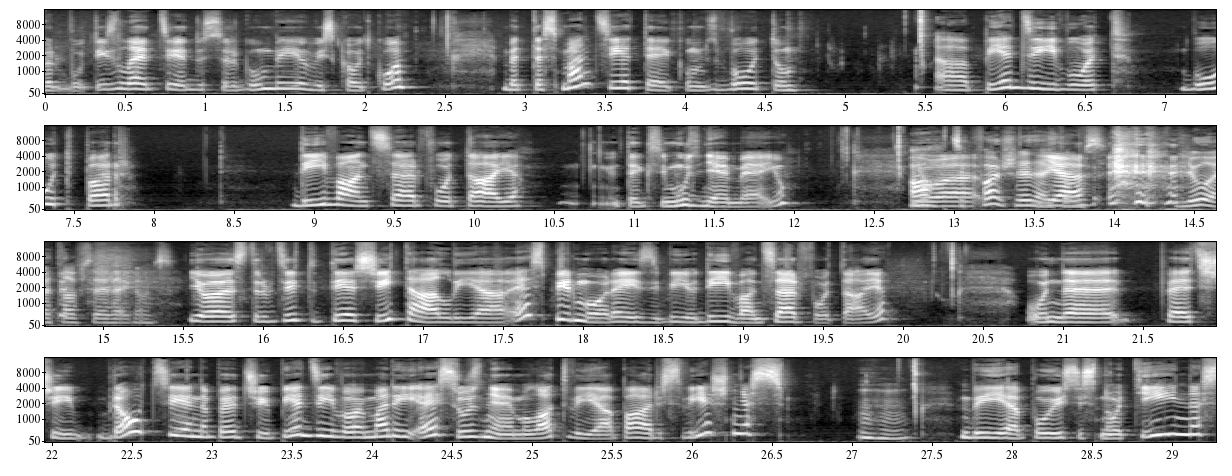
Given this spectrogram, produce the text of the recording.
varbūt izlēcienus ar gumiju, visu kaut ko. Bet tas mans ieteikums būtu uh, piedzīvot, būt par dīvānu sērfotāja, teiksim, uzņēmēju. Oh, Jo, cik forši ieteikums. ļoti labs ieteikums. Jo, starp citu, tieši Itālijā es pirmo reizi biju dīvaina sērfotāja. Un eh, pēc šī brauciena, pēc šī piedzīvojuma, arī es uzņēmu Latvijā pāris viesņas. Mhm. Bija puisis no Ķīnas,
